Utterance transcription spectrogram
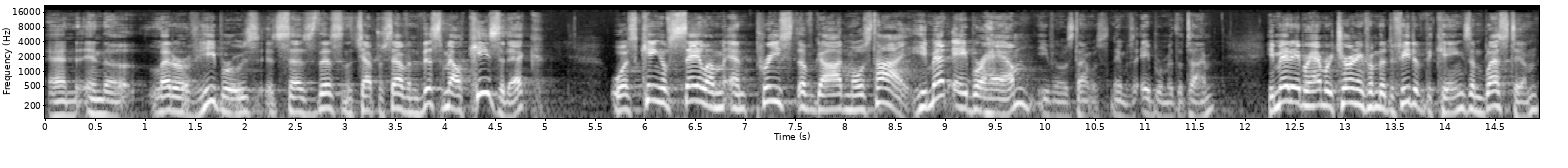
And in the letter of Hebrews, it says this in the chapter 7 This Melchizedek was king of Salem and priest of God Most High. He met Abraham, even though his, was, his name was Abram at the time. He met Abraham returning from the defeat of the kings and blessed him,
